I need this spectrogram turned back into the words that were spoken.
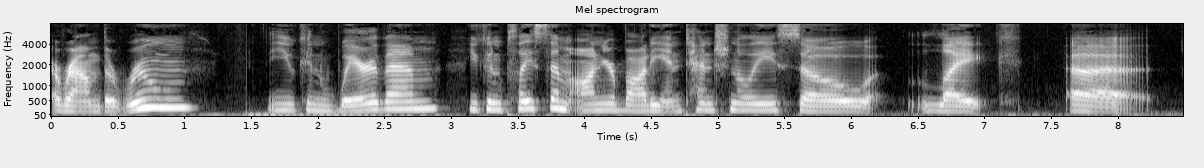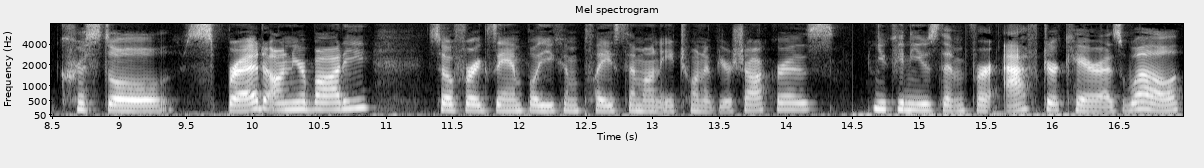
around the room. You can wear them. You can place them on your body intentionally. So, like a crystal spread on your body. So, for example, you can place them on each one of your chakras. You can use them for aftercare as well.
